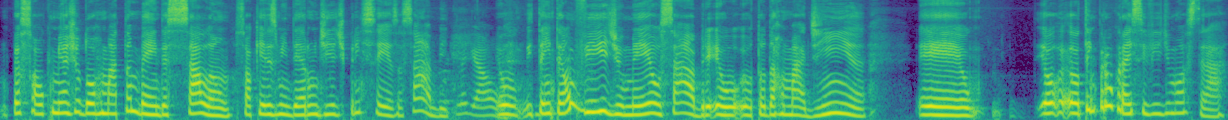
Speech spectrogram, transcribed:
o pessoal que me ajudou a arrumar também desse salão. Só que eles me deram um dia de princesa, sabe? Legal. Eu, e tem até um vídeo meu, sabe? Eu, eu toda arrumadinha. É, eu, eu, eu tenho que procurar esse vídeo e mostrar.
